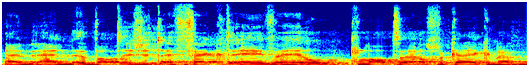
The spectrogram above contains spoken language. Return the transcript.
En, en wat is het effect even heel plat, hè? als we kijken naar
